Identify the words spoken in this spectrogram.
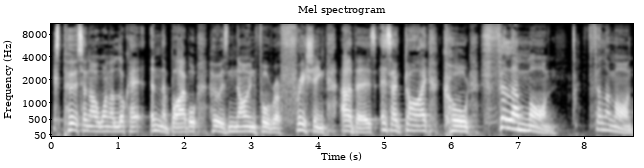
Next person I want to look at in the Bible who is known for refreshing others is a guy called Philemon. Philemon.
